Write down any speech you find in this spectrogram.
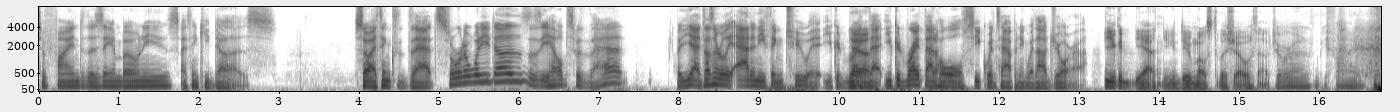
to find the Zambonis? I think he does. So I think that's sort of what he does. Is he helps with that? But yeah, it doesn't really add anything to it. You could write Yeah. that. You could write that whole sequence happening without Jorah. You could yeah, you could do most of the show without Jorah. It'd be fine.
